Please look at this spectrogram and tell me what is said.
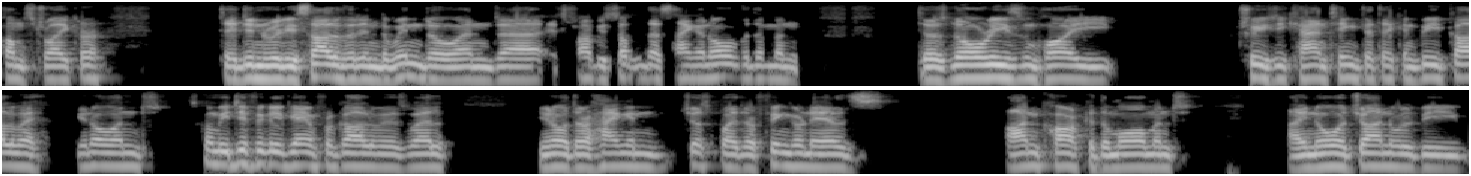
come striker. They didn't really solve it in the window, and uh, it's probably something that's hanging over them. And there's no reason why Treaty can't think that they can beat Galway you know, and it's going to be a difficult game for Galway as well. You know, they're hanging just by their fingernails on Cork at the moment. I know John will be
